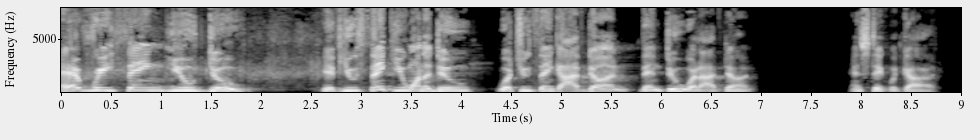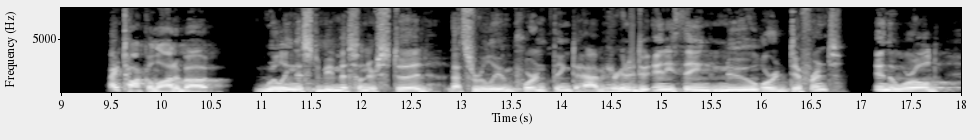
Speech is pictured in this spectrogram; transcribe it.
everything you do. If you think you want to do what you think I've done, then do what I've done and stick with God. I talk a lot about willingness to be misunderstood. That's a really important thing to have. If you're going to do anything new or different in the world,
